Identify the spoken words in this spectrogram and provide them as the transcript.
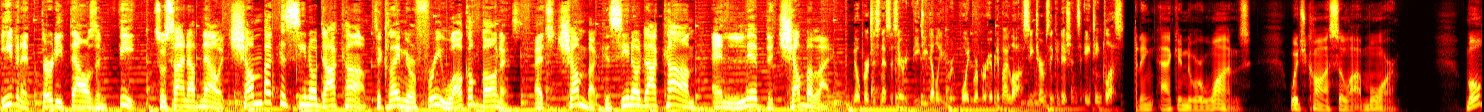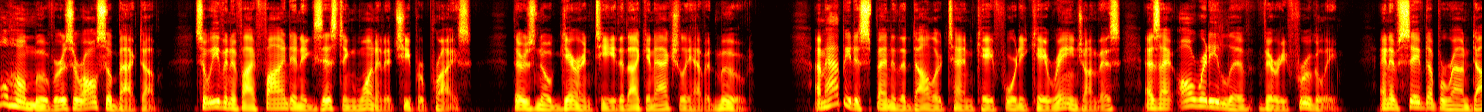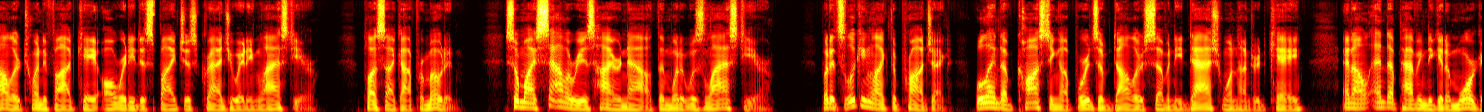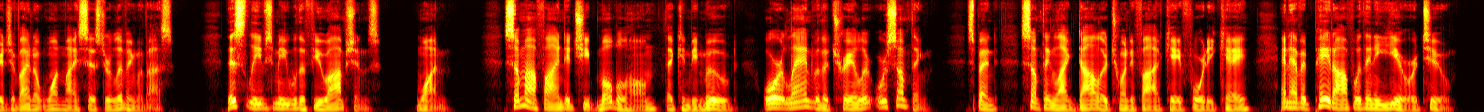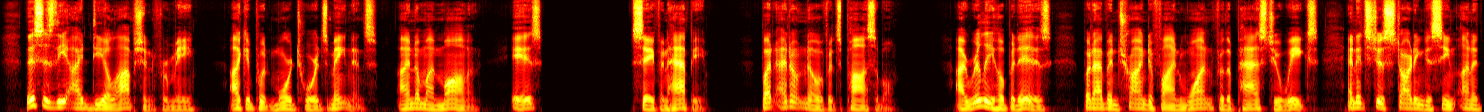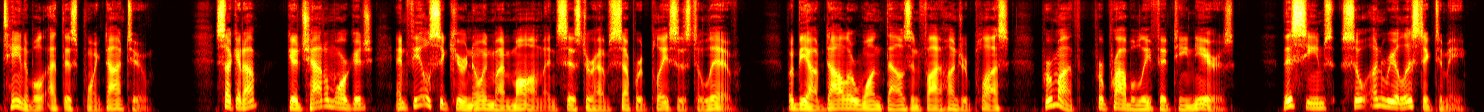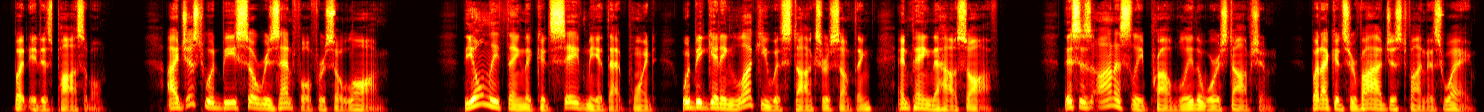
even at 30,000 feet. So sign up now at chumbacasino.com to claim your free welcome bonus. That's chumbacasino.com and live the Chumba life. No purchase necessary. VGW Group. Void were prohibited by law. See terms and conditions. 18 plus. adding Akinur ones, which costs a lot more. Mobile home movers are also backed up, so even if I find an existing one at a cheaper price, there's no guarantee that I can actually have it moved. I'm happy to spend in the $10K 40K range on this as I already live very frugally, and have saved up around 25k already despite just graduating last year. Plus, I got promoted. So my salary is higher now than what it was last year. But it's looking like the project will end up costing upwards of $70-100k, and I'll end up having to get a mortgage if I don't want my sister living with us. This leaves me with a few options. 1. Somehow find a cheap mobile home that can be moved, or land with a trailer or something. Spend something like $25k 40k and have it paid off within a year or two. This is the ideal option for me. I could put more towards maintenance. I know my mom is safe and happy, but I don't know if it's possible. I really hope it is, but I've been trying to find one for the past two weeks, and it's just starting to seem unattainable at this point not to. Suck it up, get chattel mortgage, and feel secure knowing my mom and sister have separate places to live, but be out $1,500 plus per month for probably 15 years. This seems so unrealistic to me, but it is possible. I just would be so resentful for so long. The only thing that could save me at that point would be getting lucky with stocks or something and paying the house off. This is honestly probably the worst option, but I could survive just fine this way.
